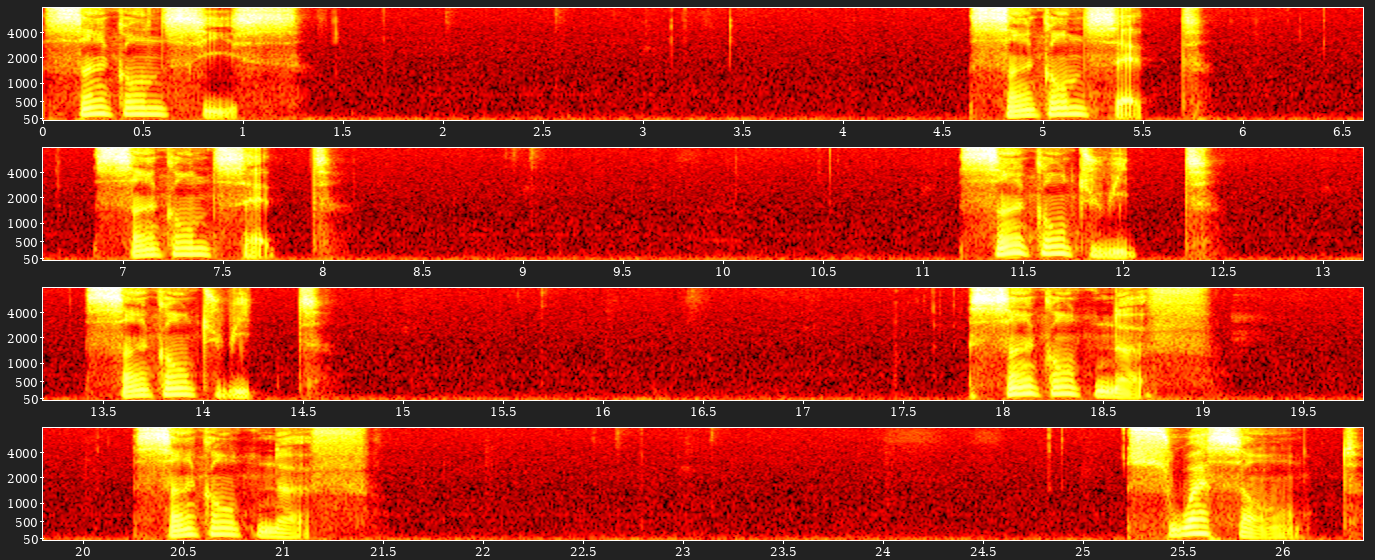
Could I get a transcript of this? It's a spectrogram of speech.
cinquante-six, cinquante-sept, cinquante-sept, cinquante-huit, cinquante-huit, cinquante-neuf, cinquante-neuf, soixante,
